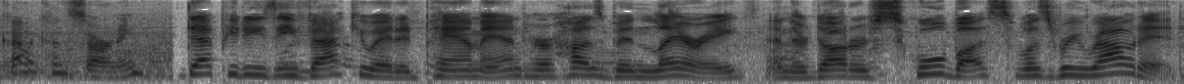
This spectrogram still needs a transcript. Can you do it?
kind of concerning. Deputies evacuated Pam and her husband Larry, and their daughter's school bus was rerouted.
